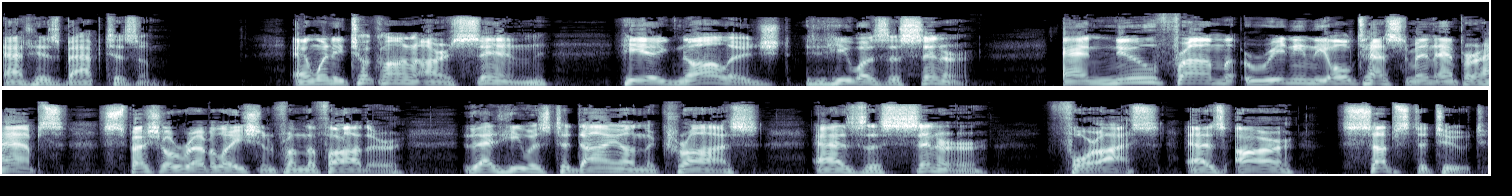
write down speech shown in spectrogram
at his baptism. And when he took on our sin, he acknowledged he was a sinner and knew from reading the Old Testament and perhaps special revelation from the Father that he was to die on the cross as the sinner for us, as our substitute.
